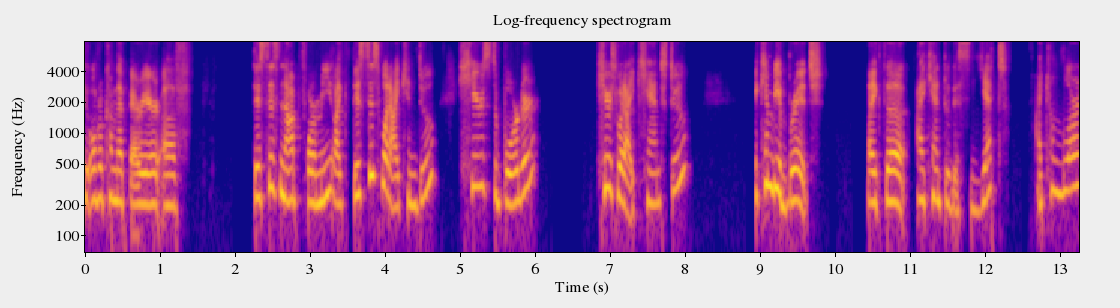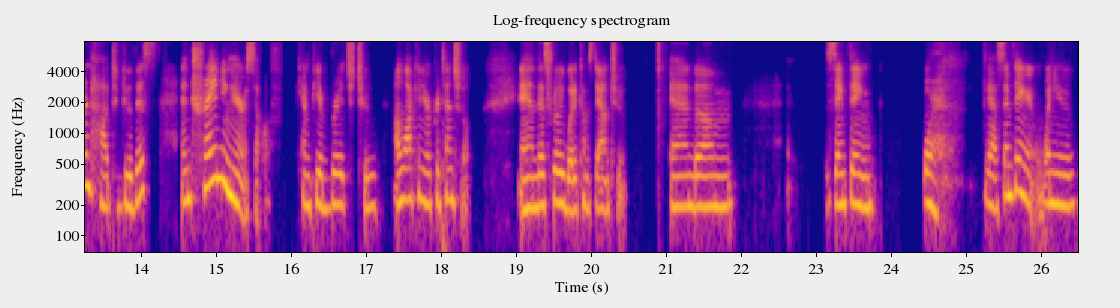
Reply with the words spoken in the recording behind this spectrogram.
you overcome that barrier of this is not for me, like this is what I can do, here's the border, here's what I can't do, it can be a bridge. Like the I can't do this yet, I can learn how to do this, and training yourself can be a bridge to unlocking your potential. And that's really what it comes down to. And um, same thing, or yeah, same thing when you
